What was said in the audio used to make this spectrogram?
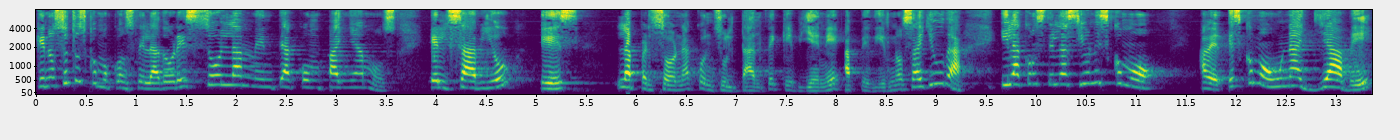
que nosotros como consteladores solamente acompañamos. El sabio es la persona consultante que viene a pedirnos ayuda. Y la constelación es como, a ver, es como una llave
